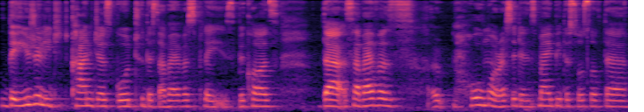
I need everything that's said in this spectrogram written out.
they usually can't just go to the survivor's place because the survivor's uh, home or residence might be the source of the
